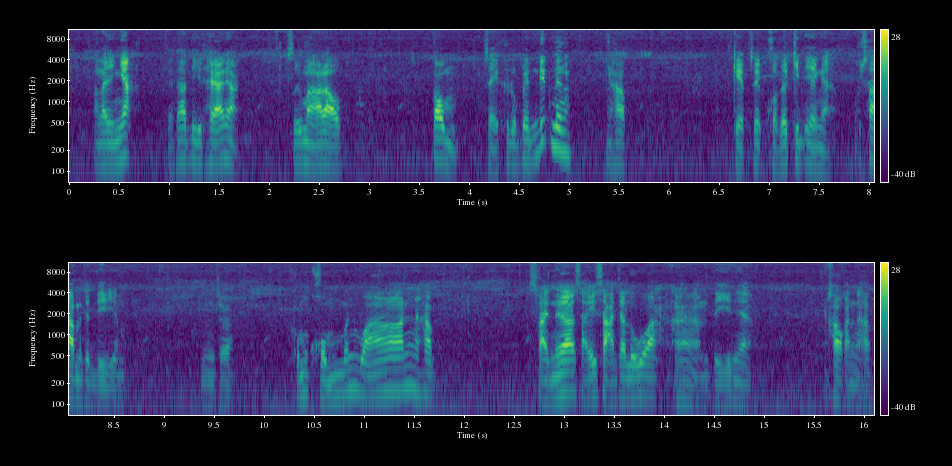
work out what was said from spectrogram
ๆอะไรอย่างเงี้ย แต่ถ้าดีแท้เนี่ยซื้อมาเราต้มใส่คือเป็นนิดนึงนะครับ เก็บใส่ขวดไว้กินเองเนี่ยรสชาติมันจะดีมันจะขมขมๆหวานๆนะครับ สายเนื้อสายสานจะรู้ว่าอ่าดีเนี่ยเข้ากันนะครับ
